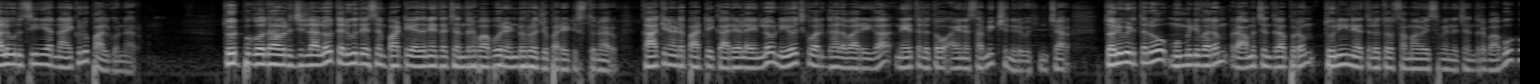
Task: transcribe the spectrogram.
పలువురు సీనియర్ నాయకులు పాల్గొన్నారు. తూర్పుగోదావరి జిల్లాలో తెలుగుదేశం పార్టీ అధినేత చంద్రబాబు రెండో రోజు పర్యటిస్తున్నారు. కాకినాడ పార్టీ కార్యాలయంలో నియోజకవర్గాల వారీగా నేతలతో ఆయన సమీక్ష నిర్వహించారు. తొలి విడతలో ముమ్మిడివరం రామచంద్రాపురం తుని నేతలతో సమావేశమైన చంద్రబాబు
